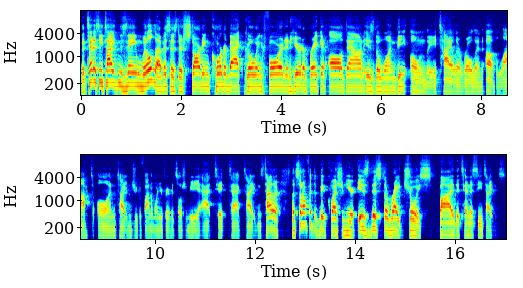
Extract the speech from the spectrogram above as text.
The Tennessee Titans name Will Levis as their starting quarterback going forward. And here to break it all down is the one, the only Tyler Rowland of Locked On Titans. You can find him on your favorite social media at Tic Tac Titans. Tyler, let's start off with the big question here. Is this the right choice by the Tennessee Titans?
